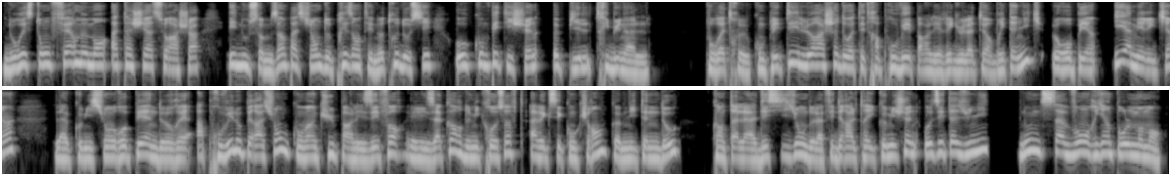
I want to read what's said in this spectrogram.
Nous restons fermement attachés à ce rachat et nous sommes impatients de présenter notre dossier au Competition Appeal Tribunal. Pour être complété, le rachat doit être approuvé par les régulateurs britanniques, européens et américains, la Commission européenne devrait approuver l'opération, convaincue par les efforts et les accords de Microsoft avec ses concurrents comme Nintendo. Quant à la décision de la Federal Trade Commission aux États-Unis, nous ne savons rien pour le moment.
